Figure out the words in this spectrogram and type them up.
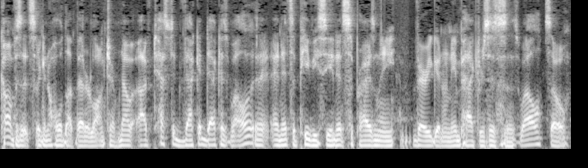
composites are going to hold up better long term. Now, I've tested Vekadeck as well, and it's a PVC, and it's surprisingly very good on impact resistance as well. So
